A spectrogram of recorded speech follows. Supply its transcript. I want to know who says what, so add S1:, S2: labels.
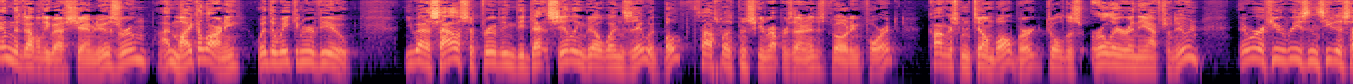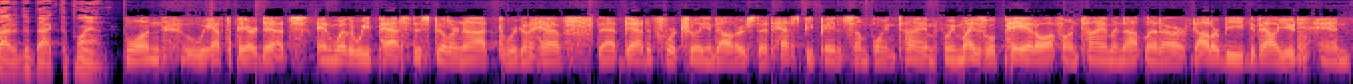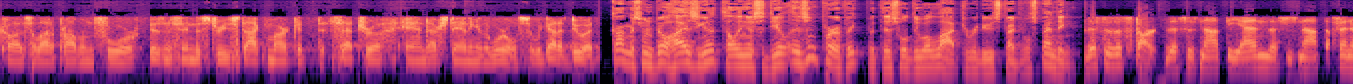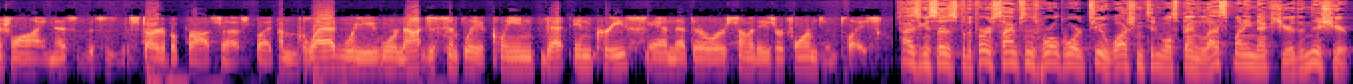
S1: In the WSJM newsroom, I'm Michael Arney with the Week in Review. U.S. House approving the debt ceiling bill Wednesday with both Southwest Michigan representatives voting for it. Congressman Tim Walberg told us earlier in the afternoon there were a few reasons he decided to back the plan.
S2: One, we have to pay our debts, and whether we pass this bill or not, we're going to have that debt of $4 trillion that has to be paid at some point in time. And we might as well pay it off on time and not let our dollar be devalued and cause a lot of problems for business industry, stock market, etc., and our standing in the world. So we got to do it.
S1: Congressman Bill Huizenga telling us the deal isn't perfect, but this will do a lot to reduce federal spending.
S3: This is a start. This is not the end. This is not the finish line. This this is the start of a process. But I'm glad we were not just simply a clean debt increase and that there were some of these reforms in place.
S1: Huizenga says for the first time since World War II, Washington will spend less money next year than this year.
